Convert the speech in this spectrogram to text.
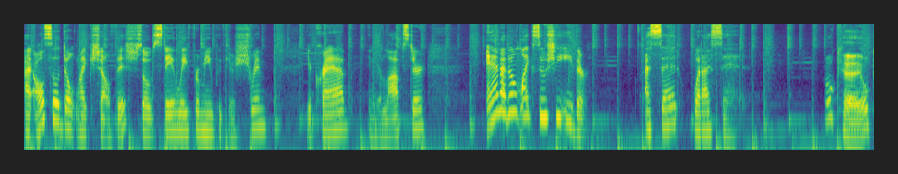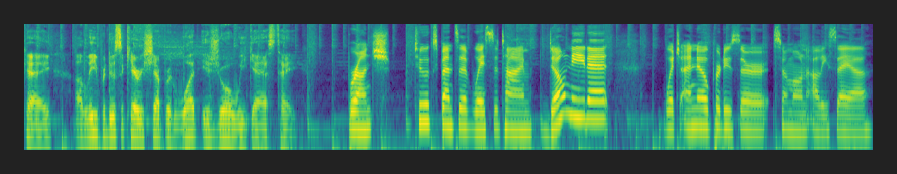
I also don't like shellfish, so stay away from me with your shrimp, your crab, and your lobster. And I don't like sushi either. I said what I said. Okay, okay. Uh, lead producer Carrie Shepherd, what is your weak ass take? Brunch. Too expensive, waste of time. Don't need it. Which I know producer Simone Alicea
